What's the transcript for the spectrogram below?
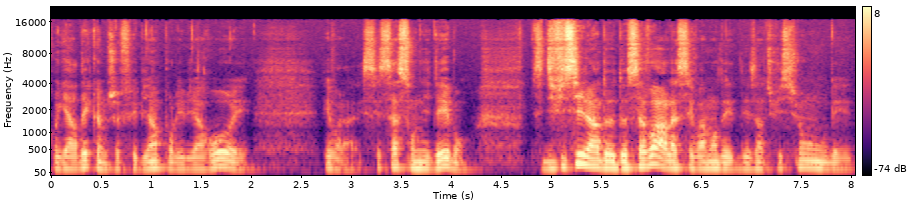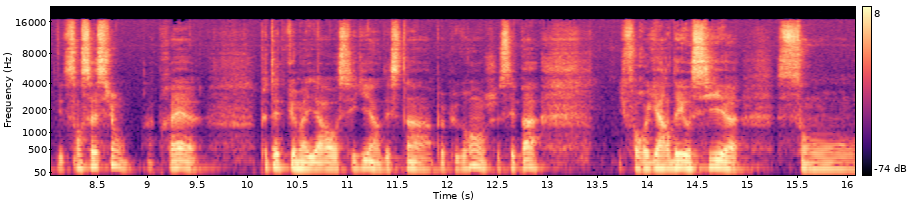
regardez comme je fais bien pour les biarros et, voilà, c'est ça son idée. Bon, c'est difficile hein, de, savoir, là c'est vraiment des, intuitions ou des, sensations. Après, peut-être que Mayara Osigi a un destin un peu plus grand, je sais pas. Il faut regarder aussi euh, son,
